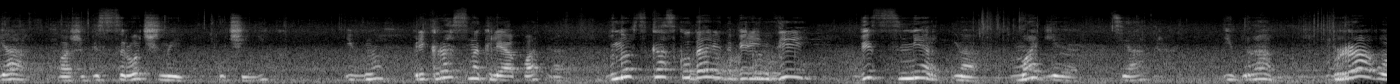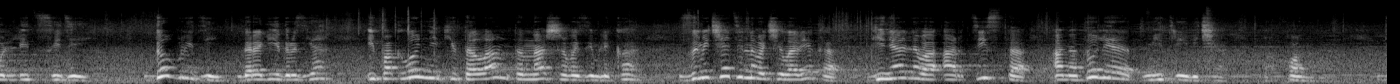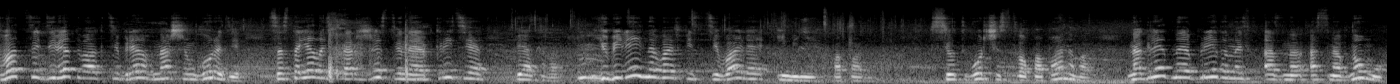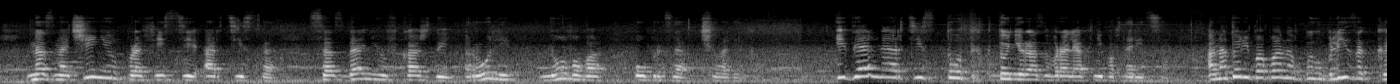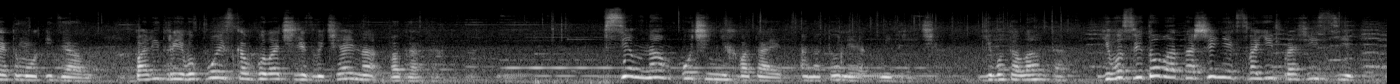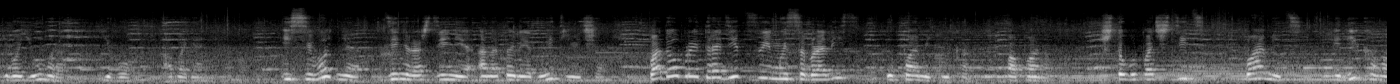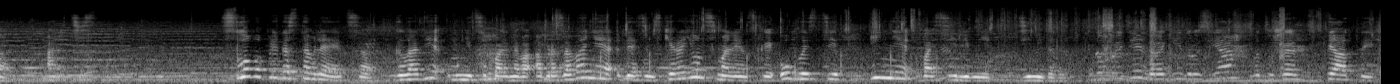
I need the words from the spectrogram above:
я, ваш бессрочный ученик. И вновь прекрасна Клеопатра, вновь сказку дарит Берендей, бессмертна магия театра. И браво, браво, лицедей! Добрый день, дорогие друзья и поклонники таланта нашего земляка, замечательного человека, гениального артиста Анатолия Дмитриевича Папанова. 29 октября в нашем городе состоялось торжественное открытие пятого юбилейного фестиваля имени Папанова. Все творчество Папанова – наглядная преданность основному назначению профессии артиста – созданию в каждой роли нового образа человека. Идеальный артист тот, кто ни разу в ролях не повторится. Анатолий Попанов был близок к этому идеалу. Палитра его поисков была чрезвычайно богата. Всем нам очень не хватает Анатолия Дмитриевича, его таланта, его святого отношения к своей профессии, его юмора, его обаяния. И сегодня, день рождения Анатолия Дмитриевича, по доброй традиции мы собрались у памятника Папанову, чтобы почтить память великого артиста. Слово предоставляется главе муниципального образования Вяземский район Смоленской области Инне Васильевне Демидовой. Добрый день, дорогие друзья! Вот уже пятый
